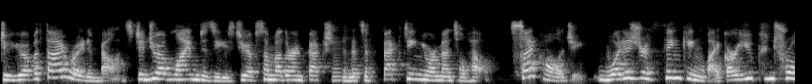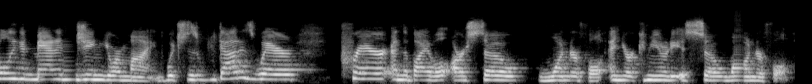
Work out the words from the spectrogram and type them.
Do you have a thyroid imbalance? Did you have Lyme disease? Do you have some other infection that's affecting your mental health? Psychology, what is your thinking like? Are you controlling and managing your mind? Which is that is where prayer and the Bible are so wonderful, and your community is so wonderful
